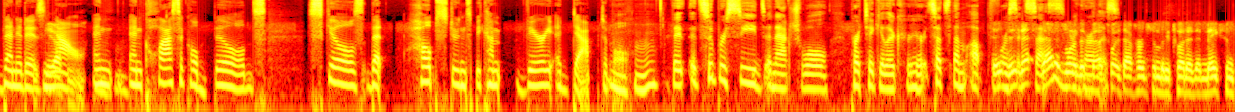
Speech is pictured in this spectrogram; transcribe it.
than it is Yeah. now and mm-hmm. and classical builds skills that help students become very adaptable mm-hmm. They, it supersedes an actual particular career. It sets them up for Th- that- success. that is one of the best ways I've heard somebody put it. It makes them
